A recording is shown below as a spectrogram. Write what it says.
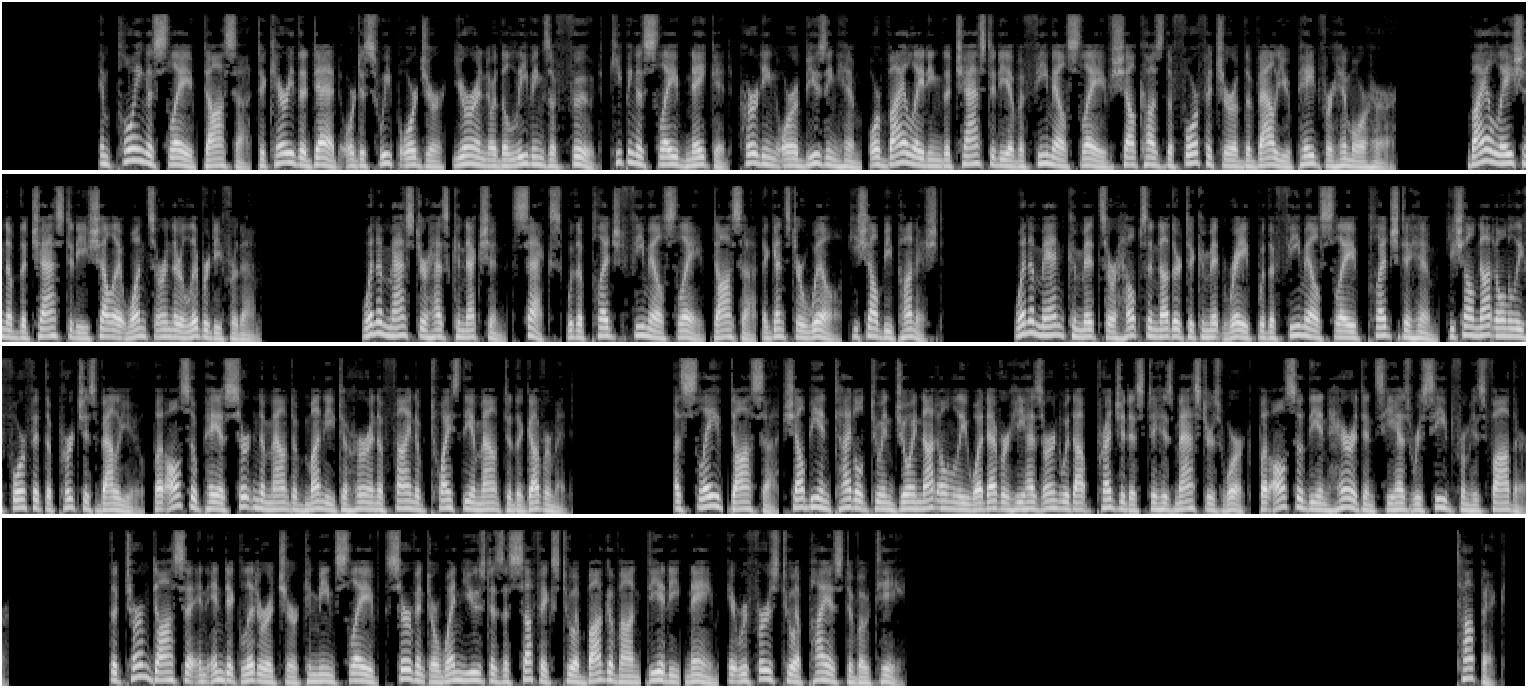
Employing a slave dasa to carry the dead or to sweep ordure, urine or the leavings of food, keeping a slave naked, hurting or abusing him, or violating the chastity of a female slave shall cause the forfeiture of the value paid for him or her. Violation of the chastity shall at once earn their liberty for them. When a master has connection sex with a pledged female slave dasa against her will, he shall be punished. When a man commits or helps another to commit rape with a female slave pledged to him, he shall not only forfeit the purchase value, but also pay a certain amount of money to her and a fine of twice the amount to the government. A slave dasa shall be entitled to enjoy not only whatever he has earned without prejudice to his master's work, but also the inheritance he has received from his father. The term dasa in Indic literature can mean slave, servant or when used as a suffix to a Bhagavan deity name, it refers to a pious devotee.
